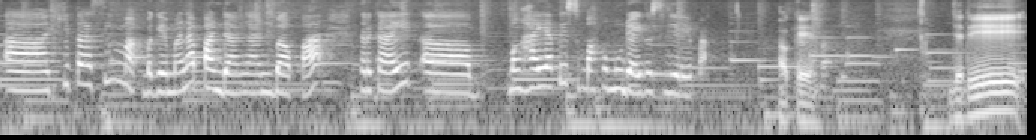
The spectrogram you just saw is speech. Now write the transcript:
uh, kita simak bagaimana pandangan Bapak terkait uh, menghayati Sumpah Pemuda itu sendiri, Pak. Oke. Jadi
